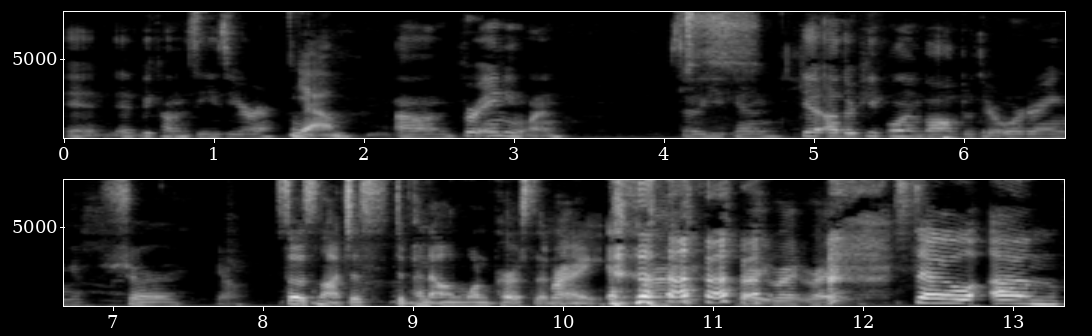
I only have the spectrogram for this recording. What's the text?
it, it becomes easier Yeah. um, for anyone. So you can get other people involved with your ordering. If, Sure. Yeah. So it's not just dependent on one person, right? right, right, right, right. So, um,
